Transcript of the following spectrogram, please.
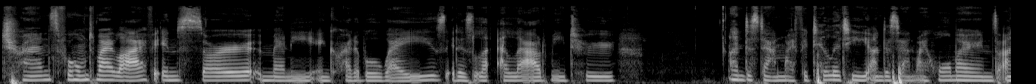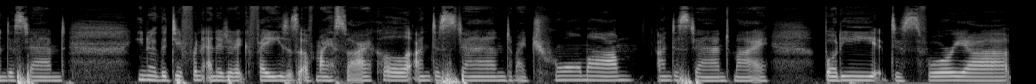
transformed my life in so many incredible ways. It has allowed me to understand my fertility, understand my hormones, understand you know, the different energetic phases of my cycle, understand my trauma, understand my body dysphoria,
